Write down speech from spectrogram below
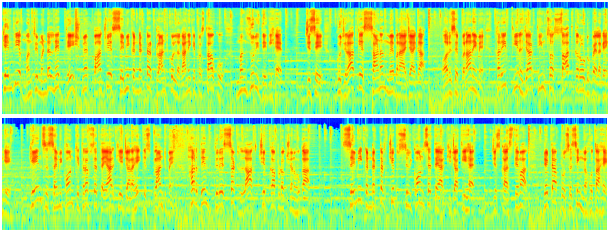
केंद्रीय मंत्रिमंडल ने देश में पाँचवें सेमीकंडक्टर प्लांट को लगाने के प्रस्ताव को मंजूरी दे दी है जिसे गुजरात के साणंद में बनाया जाएगा और इसे बनाने में करीब 3,307 करोड़ रुपए लगेंगे। केन्स सेमिकॉन की तरफ़ से तैयार किए जा रहे इस प्लांट में हर दिन तिरसठ लाख चिप का प्रोडक्शन होगा। सेमीकंडक्टर चिप सिलिकॉन से तैयार की जाती है, जिसका इस्तेमाल डेटा प्रोसेसिंग में होता है।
